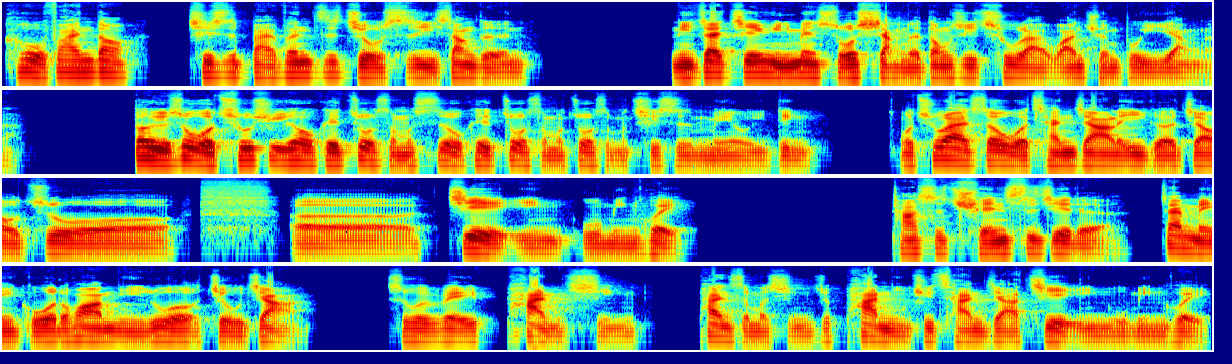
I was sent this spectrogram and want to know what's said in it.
可我发现到，其实百分之九十以上的人，你在监狱里面所想的东西出来完全不一样了。都有说我出去以后可以做什么事，我可以做什么做什么，其实没有一定。我出来的时候，我参加了一个叫做呃戒瘾无名会，它是全世界的。在美国的话，你如果酒驾是会被判刑，判什么刑？就判你去参加戒瘾无名会。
